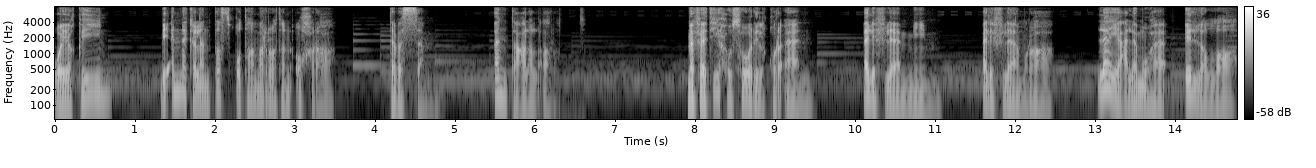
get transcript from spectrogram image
ويقين بأنك لن تسقط مرة أخرى. تبسم أنت على الأرض. مفاتيح سور القرآن. ألف لام ميم. ألف لام را. لا يعلمها إلا الله.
